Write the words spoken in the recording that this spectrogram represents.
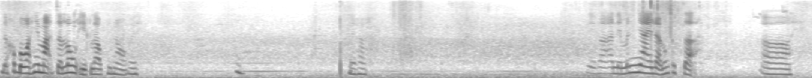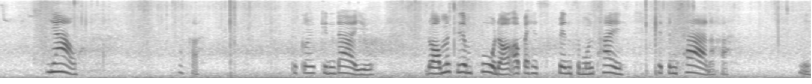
เดี๋ยวเขาบอกว่าหิมะจะลงอีกแล้วพี่น้องเลยนี่ค่ะนี่ค่ะ อันนี้มันใหญ่แหล้วมันก็จะเอ่อยาวนะคะแต่ก็กินได้อยู่ ดอกมันสีชมพูดอกเอาไปเป็นสมุนไพรเฮ็ดเป็นชานะคะนี่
